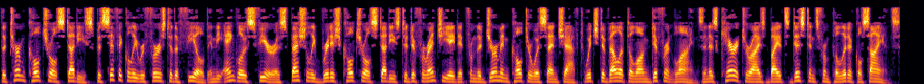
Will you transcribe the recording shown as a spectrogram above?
the term cultural studies specifically refers to the field in the Anglo sphere especially British cultural studies to differentiate it from the German Kulturwissenschaft which developed along different lines and is characterized by its distance from political science.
